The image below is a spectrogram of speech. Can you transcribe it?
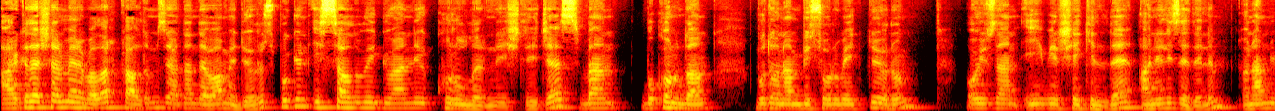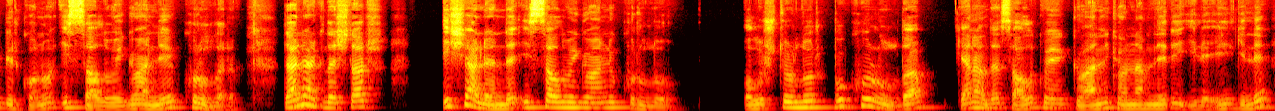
Arkadaşlar merhabalar. Kaldığımız yerden devam ediyoruz. Bugün iş sağlığı ve güvenliği kurullarını işleyeceğiz. Ben bu konudan bu dönem bir soru bekliyorum. O yüzden iyi bir şekilde analiz edelim. Önemli bir konu iş sağlığı ve güvenliği kurulları. Değerli arkadaşlar, iş yerlerinde iş sağlığı ve güvenlik kurulu oluşturulur. Bu kurulda genelde sağlık ve güvenlik önlemleri ile ilgili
